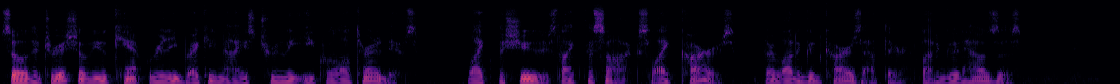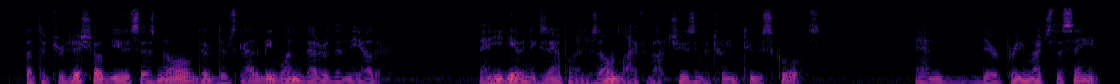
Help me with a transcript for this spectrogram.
So the traditional view can't really recognize truly equal alternatives, like the shoes, like the socks, like cars. There are a lot of good cars out there, a lot of good houses. But the traditional view says no, there, has got to be one better than the other. And he gave an example in his own life about choosing between two schools. And they're pretty much the same.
